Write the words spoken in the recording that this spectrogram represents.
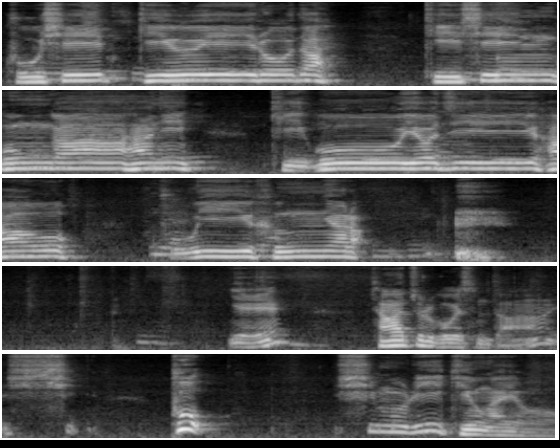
구십 기의로다. 기신 공가하니 기구여지하오. 부이 흥냐라. 예 장화줄을 보겠습니다. 시, 부 시물이 기응하여.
